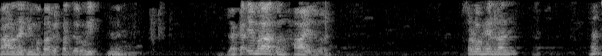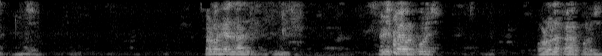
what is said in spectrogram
هغه ځکه مطابقت ضروری نه لکه امراه حائض سړو هیز راځي ها سړو هیز راځي سړی پای ور کول شي وړو لا پای ور کول شي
